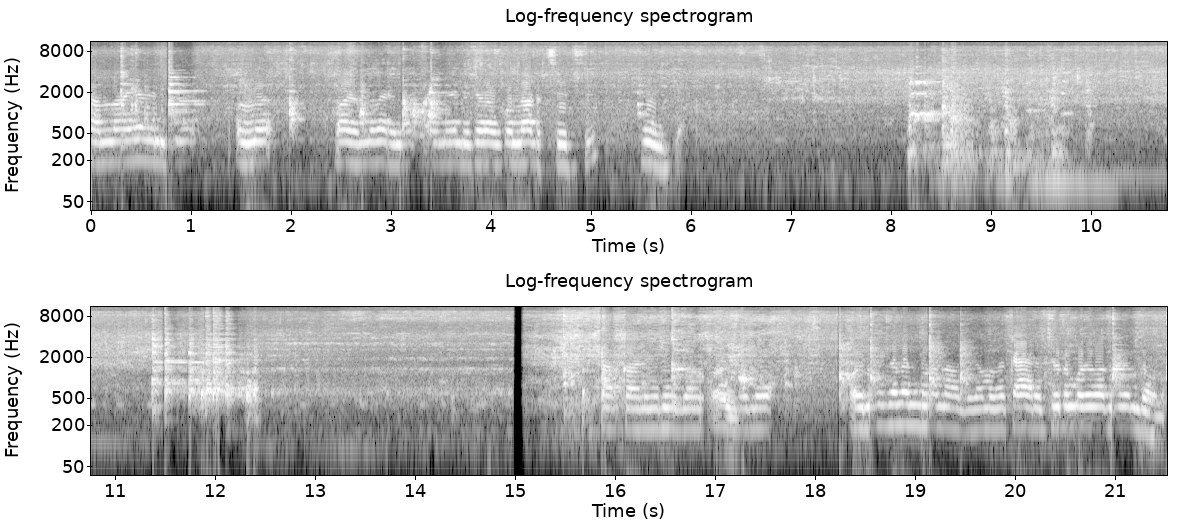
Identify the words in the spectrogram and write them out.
നന്നായി അതിലേക്ക് ഒന്ന് വഴന്ന് വരണം. അതിന് വേണ്ടിയിട്ട് നമുക്കൊന്ന് അടച്ച് വെച്ച് വേവിക്കാം. തക്കാളി ഒരു വിധം ഇതിൽ ഒരു വിധം നമ്മൾ ക്യാരറ്റ് ഇടുമ്പോഴും അത് വെന്തോളും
